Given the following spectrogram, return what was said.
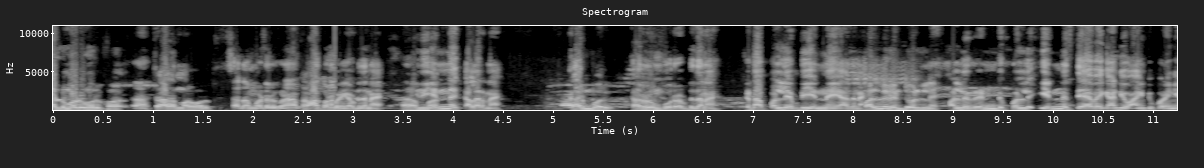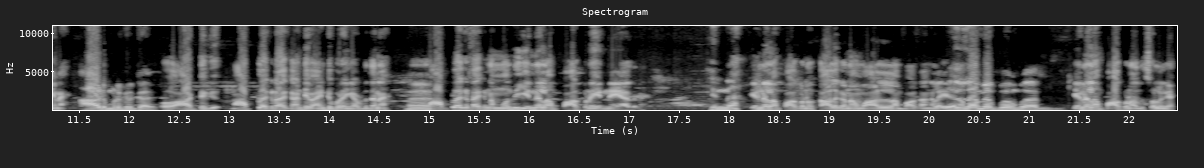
கல்லு மடுவும் இருக்கும் சாதா மரம் இருக்கும். சத மாடு இருக்கும். பார்க்கணும் பாருங்க, அப்படிதானே? என்ன கலர்னே கரும்பு இருக்கு கரும்பூர். அப்படிதானே? கேட்டா பல்லு எப்படி என்ன அதுனே பல்லு ரெண்டு பல்லுண்ணே. பல்லு ரெண்டு பல்லு. என்ன தேவைக்காண்டி வாங்கிட்டு போறீங்கண்ணே? ஆடு முடுக்கு இருக்காது. ஓ ஆட்டுக்கு. மாப்பிள்ளை கிடாக்காண்டி வாங்கிட்டு போறீங்க அப்படிதானே? மாப்பிள்ளை கிடாக்கு நம்ம வந்து என்னெல்லாம் பார்க்கணும் என்ன அதுனே என்ன? என்னெல்லாம் பார்க்கணும்? கால் கணம் வால் எல்லாம் பார்க்காங்களே எல்லாம் என்னெல்லாம் பார்க்கணும்? அது சொல்லுங்க.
